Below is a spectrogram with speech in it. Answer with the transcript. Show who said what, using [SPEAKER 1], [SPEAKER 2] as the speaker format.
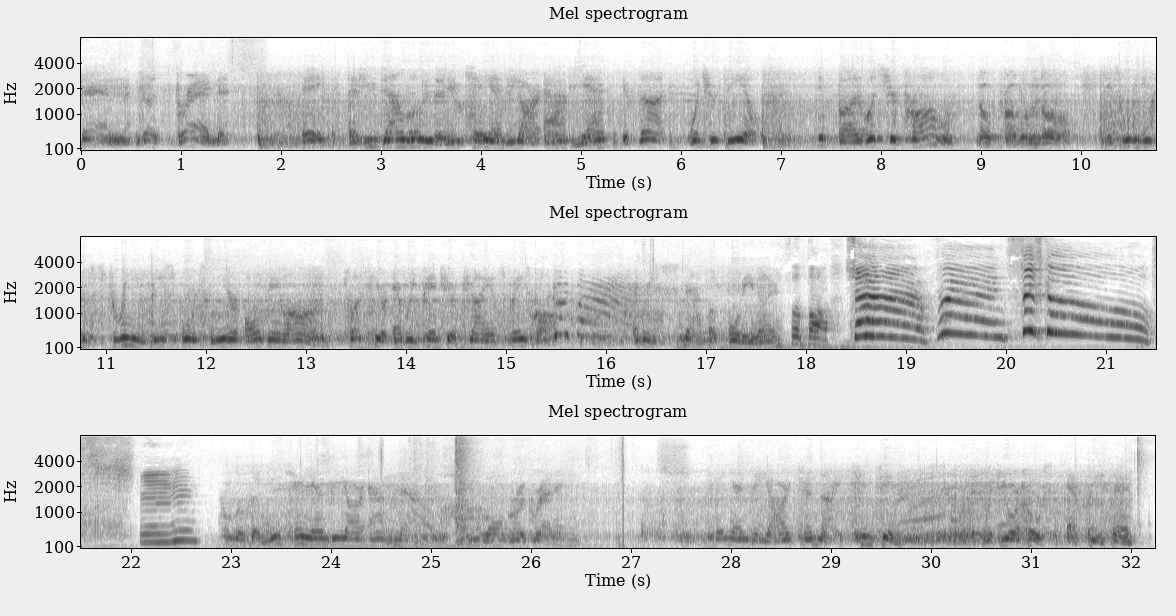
[SPEAKER 1] 810, the spread. Hey, have you downloaded the new KNBR app yet? If not, what's your deal? Hey, bud, what's your problem?
[SPEAKER 2] No problem at all.
[SPEAKER 1] It's where you can stream the sports leader all day long. Plus, hear every pitch of Giants baseball. Goodbye! Every snap of 49.
[SPEAKER 3] Football. San Francisco! hmm
[SPEAKER 1] Download the new KNBR app now. You won't regret it. KNBR Tonight continues with your host, FP San.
